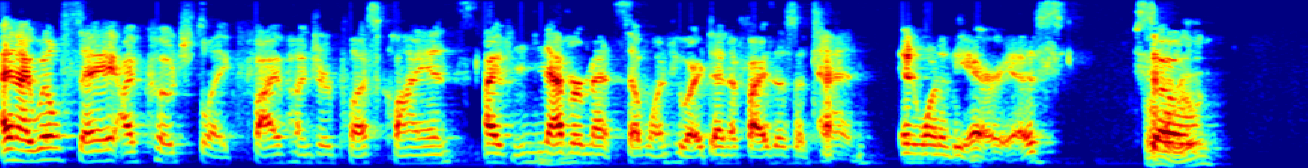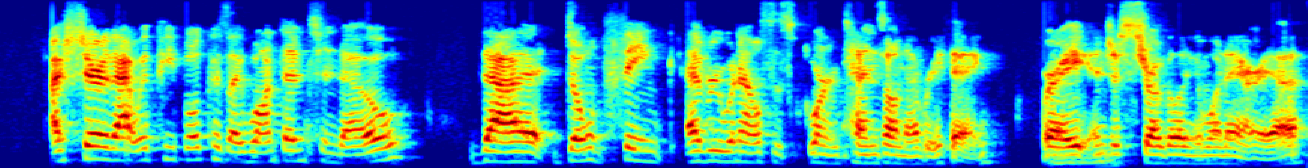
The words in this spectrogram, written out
and I will say, I've coached like 500 plus clients. I've never met someone who identifies as a 10 in one of the areas. So, oh, really? I share that with people because I want them to know that don't think everyone else is scoring tens on everything, right? And Mhm. just struggling in one area.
